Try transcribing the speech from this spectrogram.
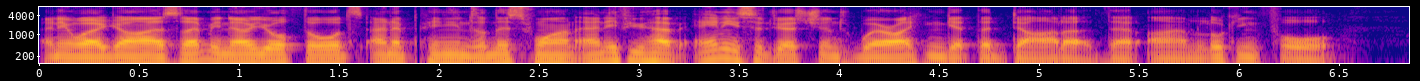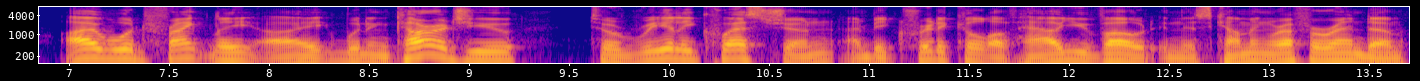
Anyway, guys, let me know your thoughts and opinions on this one. And if you have any suggestions where I can get the data that I'm looking for, I would, frankly, I would encourage you to really question and be critical of how you vote in this coming referendum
